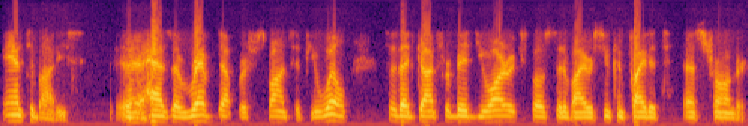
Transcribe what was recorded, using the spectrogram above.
antibodies, uh, has a revved up response, if you will, so that God forbid you are exposed to the virus, you can fight it uh, stronger.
